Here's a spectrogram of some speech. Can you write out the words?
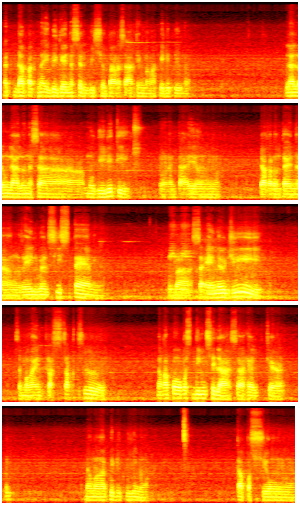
at dapat na ibigay na serbisyo para sa ating mga Pilipino. Lalong-lalo na sa mobility. Meron tayong kakaroon tayo ng railway system, diba? sa energy, sa mga infrastructure. Nakapokus din sila sa healthcare ng mga Pilipino. Tapos yung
